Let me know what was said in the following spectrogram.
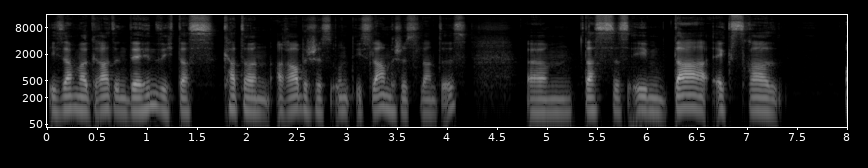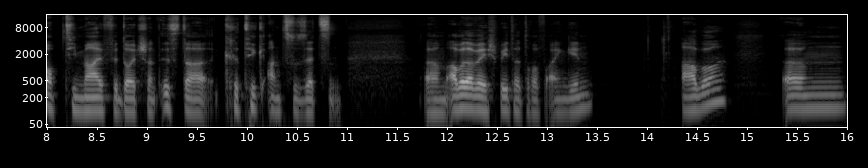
ich sag mal, gerade in der Hinsicht, dass Katar ein arabisches und islamisches Land ist ähm, dass es eben da extra optimal für Deutschland ist, da Kritik anzusetzen. Ähm, aber da werde ich später drauf eingehen. Aber ähm,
